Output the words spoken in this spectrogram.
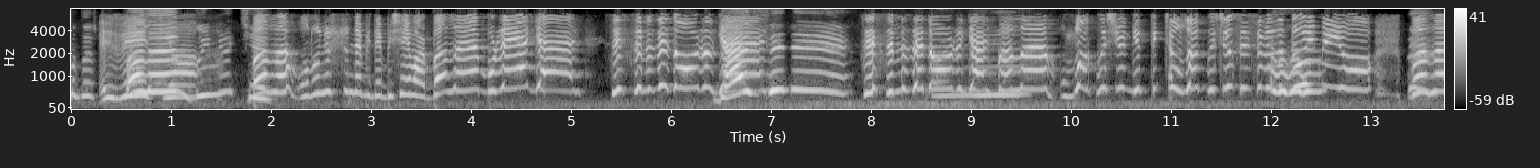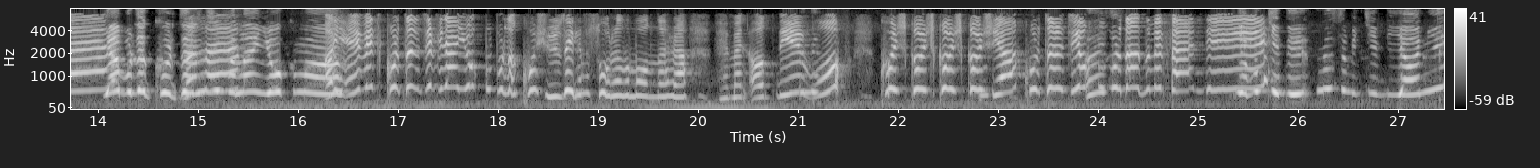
mıdır? Evet Balım ya. duymuyor ki. Balım onun üstünde bir de bir şey var. Balım buraya gel. Sesimize doğru gel. Gelsene. Sesimize doğru gel balım. Uzaklaşıyor gittikçe uzaklaşıyor sesimizi duymuyor. Balım. Ya burada kurtarıcı falan yok mu? Ay evet kurtarıcı falan yok mu burada? Koş yüzelim soralım onlara. Hemen atlayayım hop. Koş koş koş koş ya. Kurtarıcı yok mu burada hanımefendi? Ya bu kedi nasıl bir kedi ya? Niye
